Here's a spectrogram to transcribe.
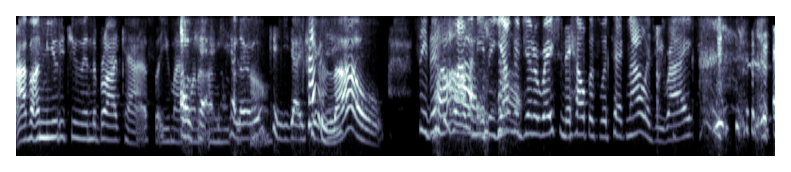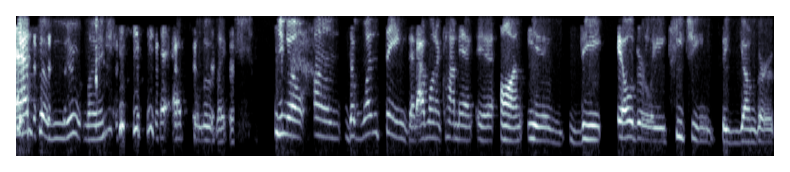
I've unmuted you in the broadcast, so you might okay. want to unmute Hello. your phone. Hello, Can you guys hear me? Hello. See, this Hi. is why we need the younger generation to help us with technology, right? Absolutely. Absolutely. You know, um, the one thing that I want to comment eh, on is the elderly teaching the younger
